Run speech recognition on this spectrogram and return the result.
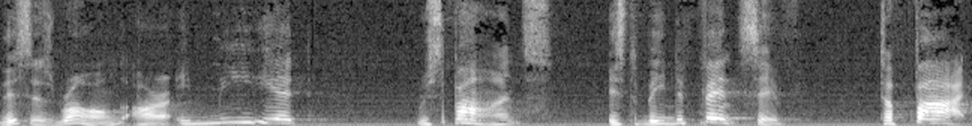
this is wrong, our immediate response is to be defensive, to fight.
